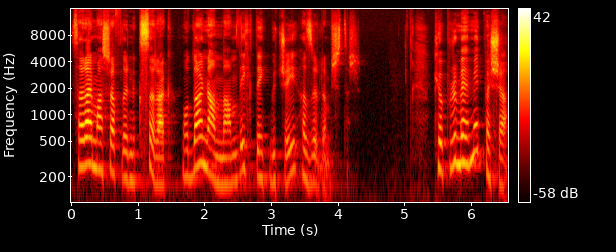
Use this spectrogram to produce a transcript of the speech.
saray masraflarını kısarak modern anlamda ilk denk bütçeyi hazırlamıştır. Köprü Mehmet Paşa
